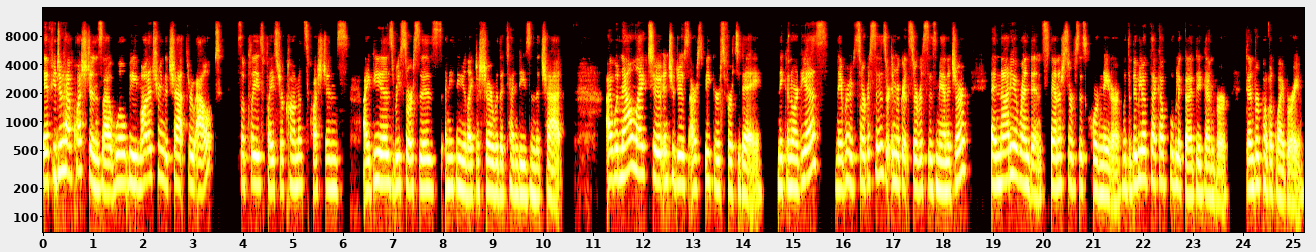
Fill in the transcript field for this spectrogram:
If you do have questions, uh, we'll be monitoring the chat throughout. So please place your comments, questions, ideas, resources, anything you'd like to share with attendees in the chat. I would now like to introduce our speakers for today. Nicanor Diaz, Neighborhood Services or Immigrant Services Manager, and Nadia Rendon, Spanish Services Coordinator with the Biblioteca Pública de Denver, Denver Public Library.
